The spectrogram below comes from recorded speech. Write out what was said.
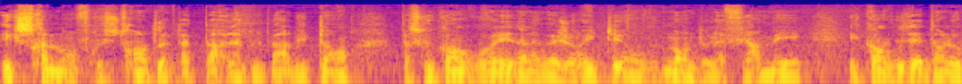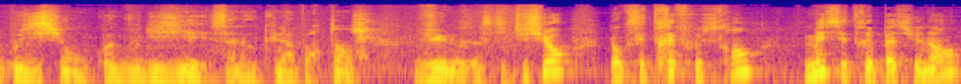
extrêmement frustrante la, la, plupart du temps, parce que quand vous venez dans la majorité, on vous demande de la fermer, et quand vous êtes dans l'opposition, quoi que vous disiez, ça n'a aucune importance vu nos institutions. Donc c'est très frustrant. Mais c'est très passionnant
